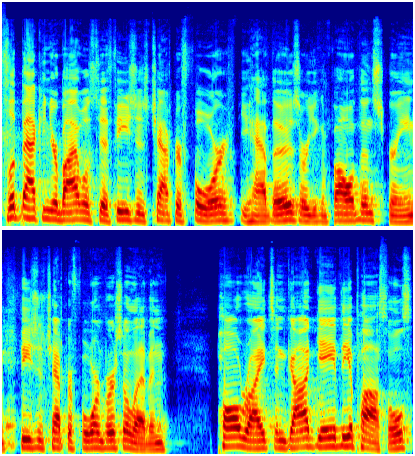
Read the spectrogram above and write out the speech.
Flip back in your Bibles to Ephesians chapter 4, if you have those, or you can follow them on the screen. Ephesians chapter 4 and verse 11. Paul writes, And God gave the apostles,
